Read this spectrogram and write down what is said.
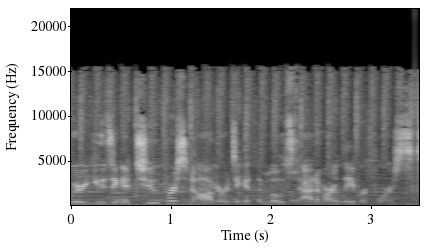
We're using a two person auger to get the most out of our labor force.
